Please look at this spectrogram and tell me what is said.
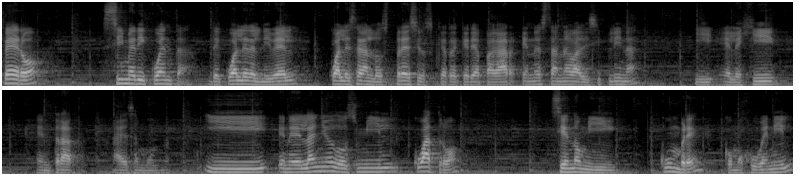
pero sí me di cuenta de cuál era el nivel, cuáles eran los precios que requería pagar en esta nueva disciplina y elegí entrar a ese mundo. Y en el año 2004, siendo mi cumbre como juvenil,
